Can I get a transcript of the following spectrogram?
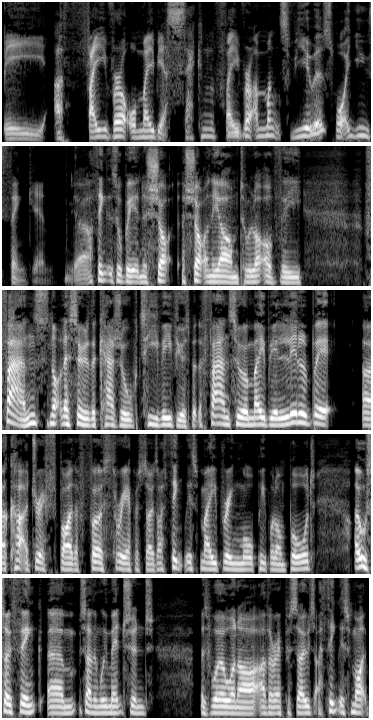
be a favorite or maybe a second favorite amongst viewers. What are you thinking? Yeah, I think this will be in a shot a shot on the arm to a lot of the fans, not necessarily the casual TV viewers, but the fans who are maybe a little bit uh, cut adrift by the first three episodes. I think this may bring more people on board. I also think um, something we mentioned as well on our other episodes. I think this might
